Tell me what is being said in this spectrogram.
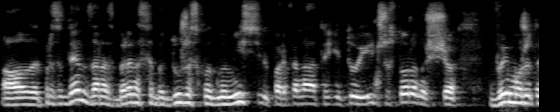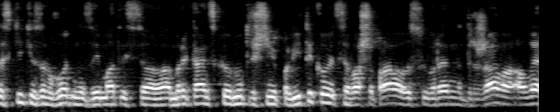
Але президент зараз бере на себе дуже складну місію переконати і ту і іншу сторону, що ви можете скільки завгодно займатися американською внутрішньою політикою. Це ваше право, ви суверенна держава. Але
